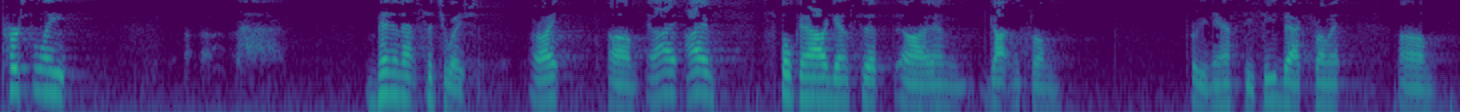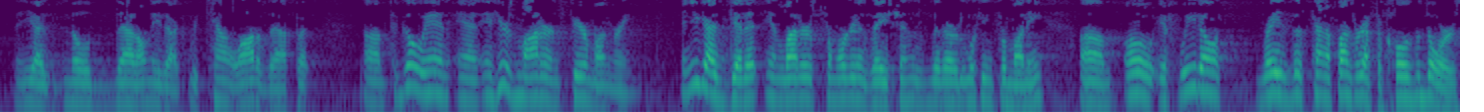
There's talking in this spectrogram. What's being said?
personally been in that situation. All right? Um, and I, I've spoken out against it uh, and gotten some pretty nasty feedback from it. Um, and you guys know that. I don't need to recount a lot of that. But um, to go in and, and here's modern fear mongering. And you guys get it in letters from organizations that are looking for money. Um, oh, if we don't raise this kind of funds, we're going to have to close the doors.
